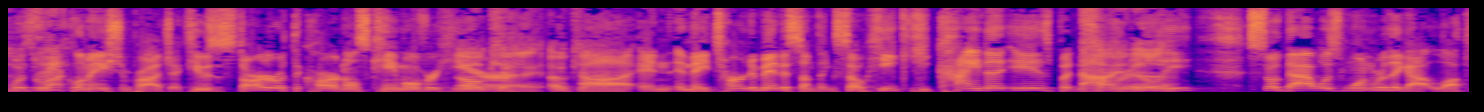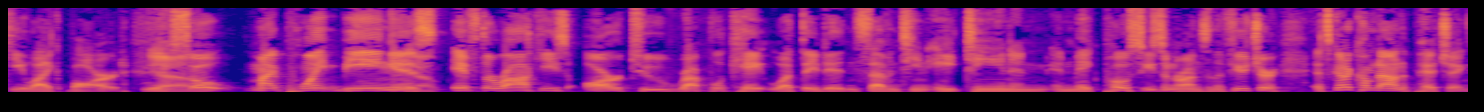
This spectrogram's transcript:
was a reclamation project. He was a starter with the Cardinals, came over here, Okay, okay. uh, and and they turned him into something. So he he kind of is, but not Kinda. really. So that was one where they got lucky, like Bard. Yeah. So my point being is, Yeah. if the Rockies are to replicate what they did in 17, 18 and, and make postseason runs in the future, it's going to come down to pitching,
